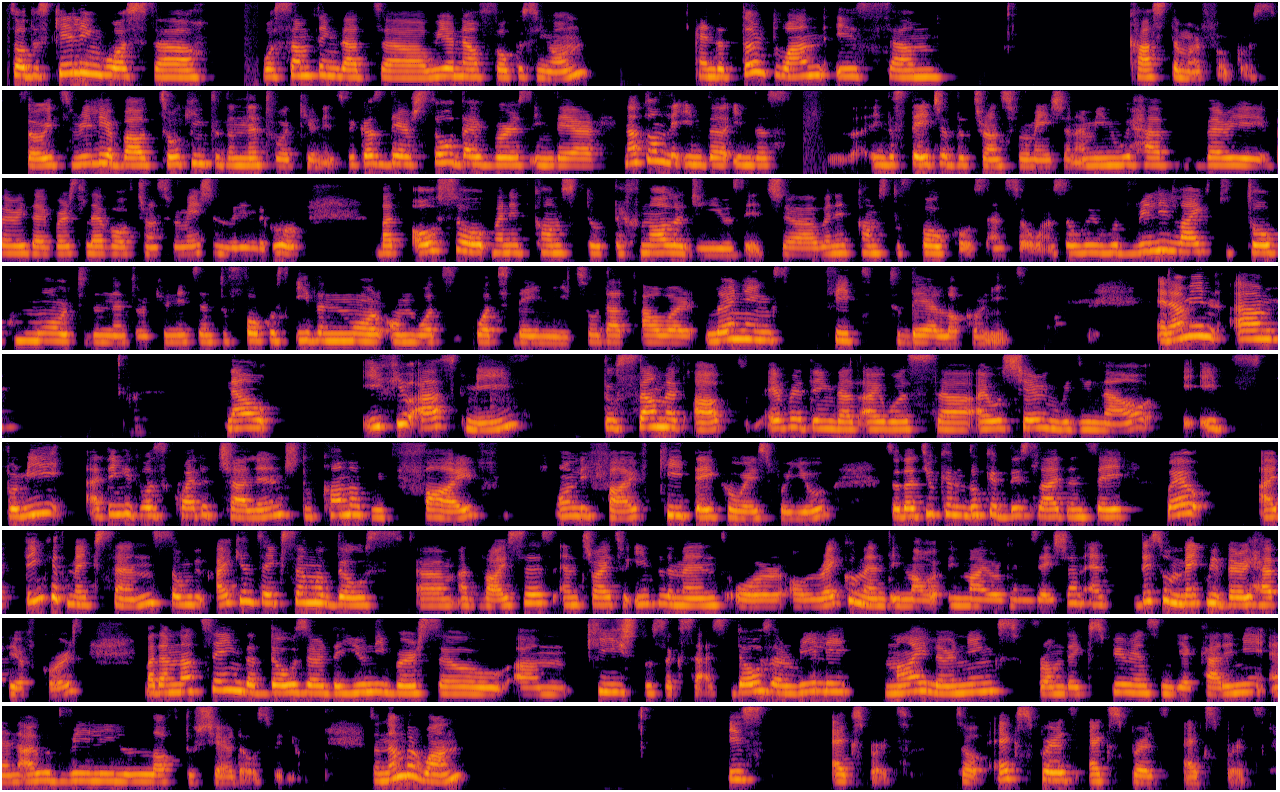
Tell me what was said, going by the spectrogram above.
So the scaling was, uh, was something that uh, we are now focusing on. And the third one is um, customer focus. So it's really about talking to the network units because they're so diverse in their, not only in the, in the, in the stage of the transformation. I mean, we have very, very diverse level of transformation within the group, but also when it comes to technology usage, uh, when it comes to focus and so on. So we would really like to talk more to the network units and to focus even more on what, what they need so that our learnings fit to their local needs. And I mean, um, now, if you ask me to sum it up, everything that I was, uh, I was sharing with you now, it's, for me, I think it was quite a challenge to come up with five, only five key takeaways for you so that you can look at this slide and say, well, I think it makes sense. So I can take some of those um, advices and try to implement or, or recommend in my, in my organization. And this will make me very happy, of course. But I'm not saying that those are the universal um, keys to success. Those are really my learnings from the experience in the academy. And I would really love to share those with you. So number one is experts. So experts, experts, experts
